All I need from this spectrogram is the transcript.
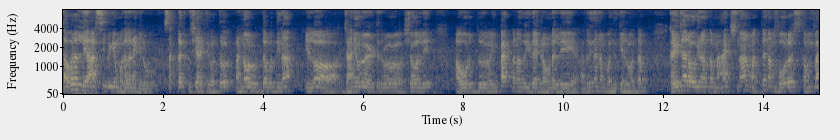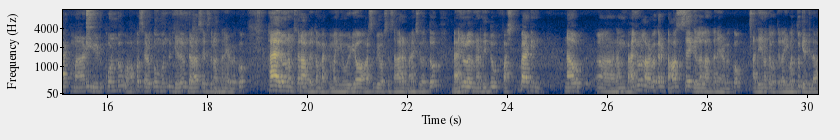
ತವರಲ್ಲಿ R C ಬಿಗೆ ಮೊದಲನೇ ಗೆಲುವು. ಸಖತ್ ಖುಷಿ ಆಯ್ತು ಇವತ್ತು. ಅಣ್ಣವ್ರು ಉದ್ದ ಬುದ್ದಿನ ಎಲ್ಲೋ ಜಾನಿಯವರು ಹೇಳ್ತಿದ್ರು ಶೋ ಅಲ್ಲಿ ಅವ್ರದ್ದು ಇಂಪ್ಯಾಕ್ಟ್ ಅನ್ನೋದು ಇದೆ ಗ್ರೌಂಡಲ್ಲಿ ಅದರಿಂದ ನಾವು ಬಂದಿದ್ದು ಗೆಲುವು ಅಂತ. ಕೈಜಾರು ಹೋಗಿರೋಂಥ ಮ್ಯಾಚ್ನ ಮತ್ತೆ ನಮ್ಮ ಬೌಲರ್ಸ್ ಕಮ್ ಬ್ಯಾಕ್ ಮಾಡಿ ಹಿಡ್ಕೊಂಡು ವಾಪಸ್ ಎಳ್ಕೊಂಡು ಬಂದು ಗೆಲುವಿನ ದಡ ಸೇರಿಸಿದ್ರು ಅಂತಲೇ ಹೇಳಬೇಕು. ಹಾಯ್ ಹಲೋ ನಮಸ್ಕಾರ. Welcome back to my new video R C B versus R R match ಇವತ್ತು. ಬ್ಯಾಂಗ್ಳೂರಲ್ಲಿ ನಡೆದಿದ್ದು ಫಸ್ಟ್ ಬ್ಯಾಟಿಂಗ್ ನಾವು ನಮ್ಮ ಬ್ಯಾಂಗ್ಳೂರಲ್ಲಿ ಆಡ್ಬೇಕಾದ್ರೆ ಟಾಸೇ ಗೆಲ್ಲಲ್ಲ ಅಂತಲೇ ಹೇಳಬೇಕು. ಅದೇನು ಅಂತ ಗೊತ್ತಿಲ್ಲ. ಇವತ್ತು ಗೆದ್ದಿಲ್ಲ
